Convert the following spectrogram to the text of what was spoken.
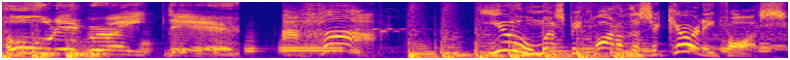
Hold it right there. Aha! You must be part of the security force.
